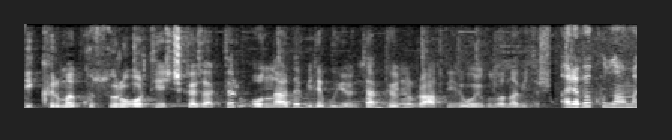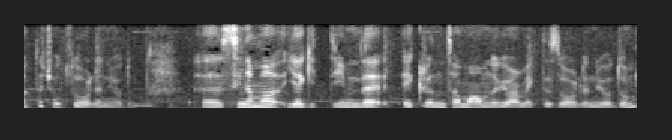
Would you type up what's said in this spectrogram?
bir kırma kusuru ortaya çıkacaktır. Onlarda bile bu yöntem gönül rahatlığıyla uygulanabilir. Araba kullanmakta çok zorlanıyordum. E, sinemaya gittiğimde ekranın tamamını görmekte zorlanıyordum.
